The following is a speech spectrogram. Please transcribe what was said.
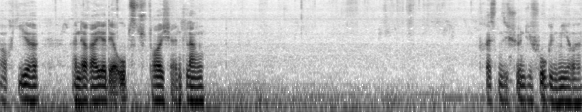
Auch hier an der Reihe der Obststräucher entlang fressen sie schön die Vogelmiere.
